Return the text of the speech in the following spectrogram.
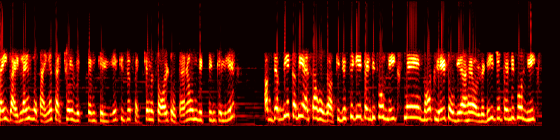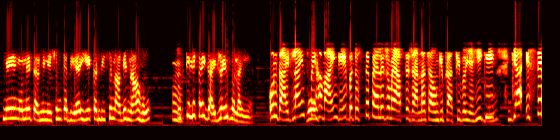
नई गाइडलाइंस बताई है सेक्चुअल विक्टिम के लिए कि जो सेक्चुअल असॉल्ट होता है उन विक्टिम के लिए अब जब भी कभी ऐसा होगा कि जिससे कि 24 वीक्स में बहुत लेट हो गया है ऑलरेडी जो 24 वीक्स में इन्होंने टर्मिनेशन का दिया है ये कंडीशन आगे ना हो हम्म। उसके लिए कई गाइडलाइंस बनाई है उन गाइडलाइंस पे हम आएँगे बट उससे पहले जो मैं आपसे जानना चाहूँगी प्राची वो यही कि हम्म। क्या इससे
